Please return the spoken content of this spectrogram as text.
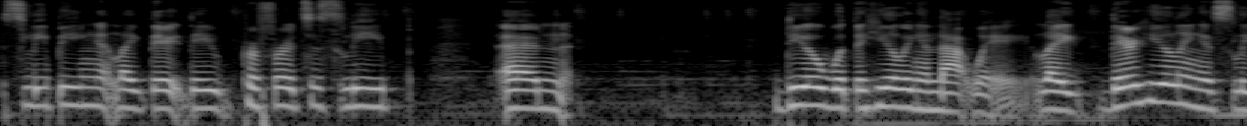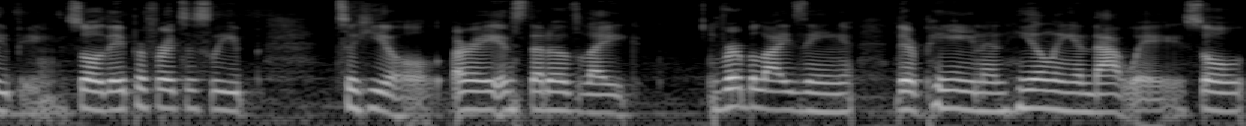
sleeping like they they prefer to sleep and deal with the healing in that way. Like their healing is sleeping so they prefer to sleep to heal all right instead of like verbalizing their pain and healing in that way. So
